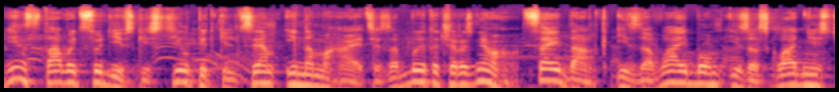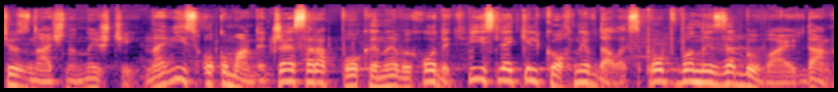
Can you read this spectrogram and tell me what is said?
Він ставить суддівський стіл під кільцем і намагається забити через нього. Цей данк і за вайбом, і за складністю значно нижчий. Навіс у команди Джесера поки не виходить. Після кількох невдалих спроб вони забивають данк.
